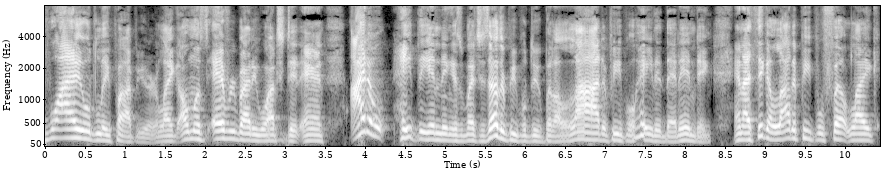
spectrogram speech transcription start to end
wildly popular. Like almost everybody watched it. And I don't hate the ending as much as other people do, but a lot of people hated that ending. And I think a lot of people felt like,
